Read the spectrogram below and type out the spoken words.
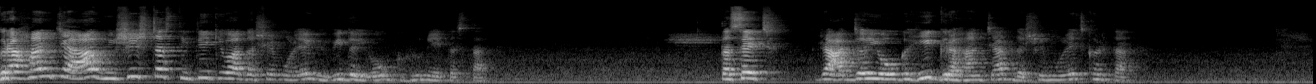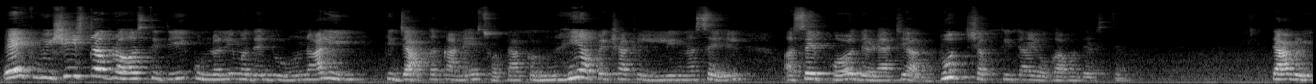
ग्रहांच्या विशिष्ट स्थिती किंवा दशेमुळे विविध योग घडून येत असतात. तसेच राजयोगही ग्रहांच्या दशेमुळेच घडतात. एक विशिष्ट ग्रहस्थिती कुंडलीमध्ये जुळून आली की जातकाने स्वतःकडूनही अपेक्षा केलेली नसेल असे फळ देण्याची अद्भुत शक्ती त्या योगामध्ये असते. त्यावेळी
